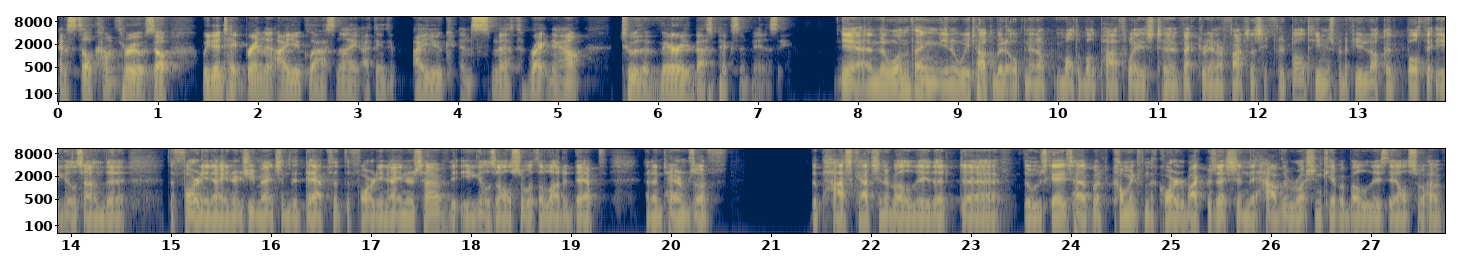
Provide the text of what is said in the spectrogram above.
and still come through. So we did take Brandon Aiyuk last night. I think Aiyuk and Smith right now, two of the very best picks in fantasy. Yeah, and the one thing, you know, we talk about opening up multiple pathways to victory in our fantasy football teams, but if you look at both the Eagles and the the 49ers, you mentioned the depth that the 49ers have, the Eagles also with a lot of depth. And in terms of the pass catching ability that uh, those guys have, but coming from the quarterback position, they have the rushing capabilities. They also have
